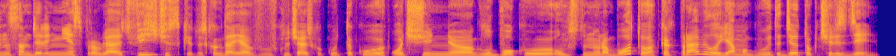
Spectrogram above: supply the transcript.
на самом деле не справляюсь физически. То есть, когда я включаюсь в какую-то такую очень э, глубокую умственную работу, как правило, я могу это делать только через день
